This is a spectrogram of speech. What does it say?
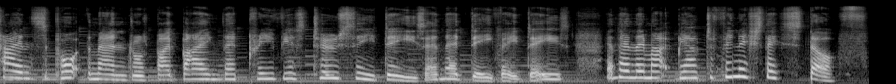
Try and support the Mandrills by buying their previous two CDs and their DVDs, and then they might be able to finish this stuff.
